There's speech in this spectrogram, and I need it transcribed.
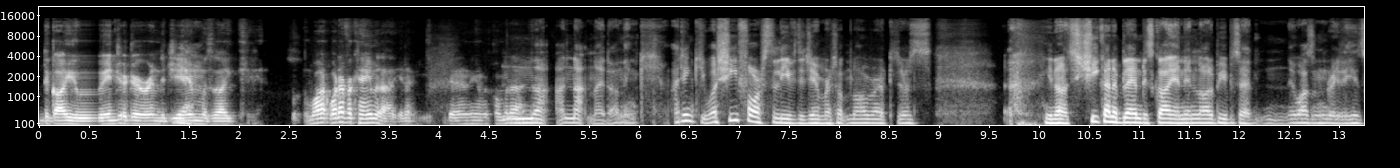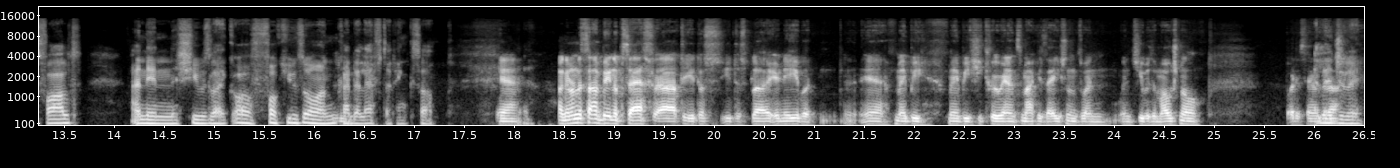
the guy who injured her in the gym? Yeah. Was like, what whatever came of that? You know, did anything ever come of that? Not, not. I don't think. I think was she forced to leave the gym or something over it. There was, you know, she kind of blamed this guy, and then a lot of people said mm, it wasn't really his fault. And then she was like, "Oh fuck you," so on, kind of left. I think so. Yeah. I can understand being upset after you just you just blow out your knee, but uh, yeah, maybe maybe she threw around some accusations when when she was emotional. By the sound that. Allegedly.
